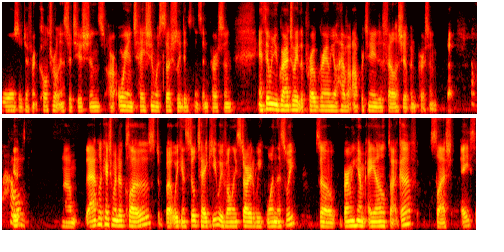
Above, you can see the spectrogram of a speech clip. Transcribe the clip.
tours of different cultural institutions. Our orientation was socially distanced in person. And then when you graduate the program, you'll have an opportunity to fellowship in person. Oh, wow. is- um, the application window closed, but we can still take you. We've only started week one this week. So birminghamal.gov slash ACE,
